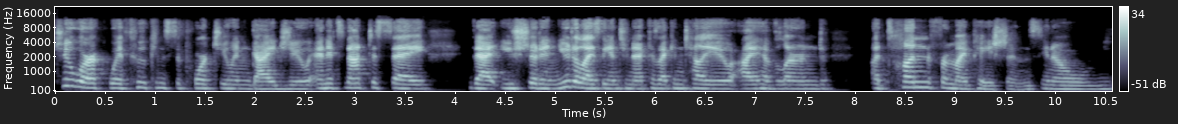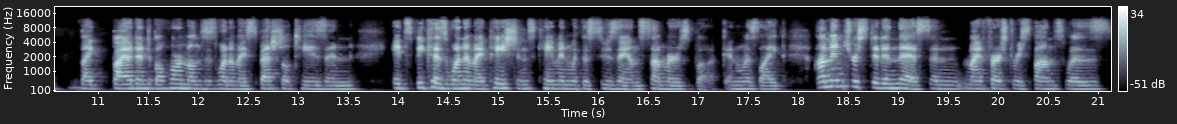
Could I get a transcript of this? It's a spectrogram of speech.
to work with who can support you and guide you. And it's not to say that you shouldn't utilize the internet because i can tell you i have learned a ton from my patients you know like bioidentical hormones is one of my specialties and it's because one of my patients came in with a suzanne somers book and was like i'm interested in this and my first response was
